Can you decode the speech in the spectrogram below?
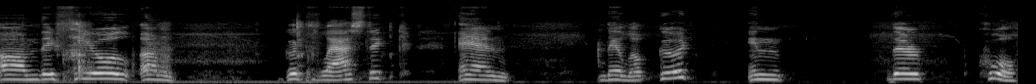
Um, they feel um, good plastic and they look good and they're cool.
